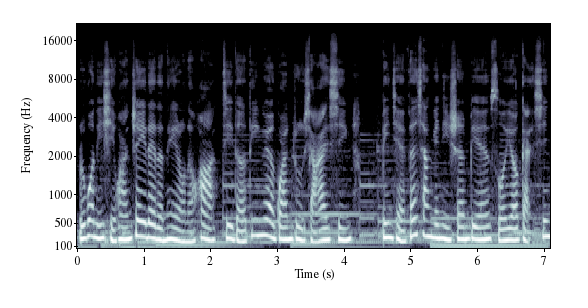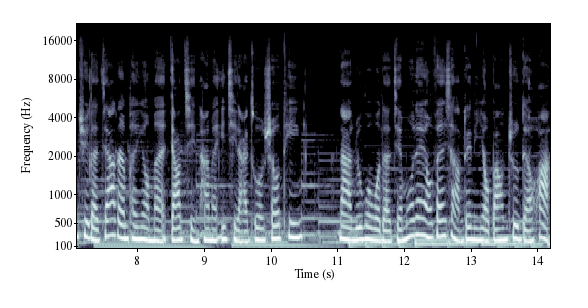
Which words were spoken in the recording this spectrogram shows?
如果你喜欢这一类的内容的话，记得订阅关注小爱心，并且分享给你身边所有感兴趣的家人朋友们，邀请他们一起来做收听。那如果我的节目内容分享对你有帮助的话，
